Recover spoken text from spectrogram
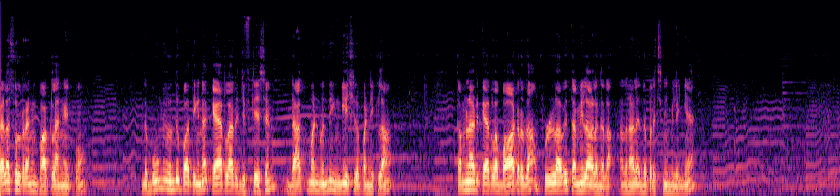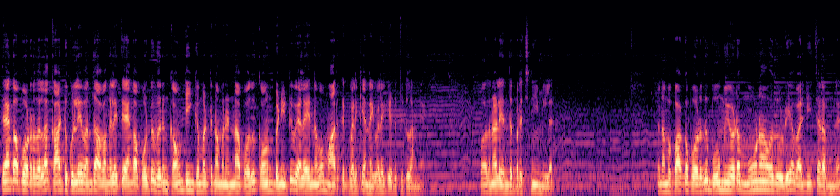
விலை சொல்கிறாங்கன்னு பார்க்கலாங்க இப்போ. இந்த பூமி வந்து பார்த்திங்கன்னா கேரளா ரெஜிஸ்ட்ரேஷன் டாக்குமெண்ட் வந்து இங்கிலீஷில் பண்ணிக்கலாம். தமிழ்நாடு கேரளா பார்டர் தான். ஃபுல்லாகவே தமிழ் ஆளுங்க தான். அதனால் எந்த பிரச்சனையும் இல்லைங்க. தேங்காய் போடுறதெல்லாம் காட்டுக்குள்ளே வந்து அவங்களே தேங்காய் போட்டு வெறும் கவுண்டிங்க்கு மட்டும் நம்ம நின்னா போதும். கவுண்ட் பண்ணிவிட்டு விலை என்னவோ மார்க்கெட் விலைக்கு அன்றைக்கி விலைக்கு எடுத்துக்கலாங்க. ஸோ அதனால் எந்த பிரச்சனையும் இல்லை. இப்போ நம்ம பார்க்க போகிறது பூமியோட மூணாவது உடைய வண்டித்தடம்ங்க.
